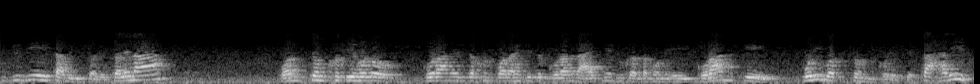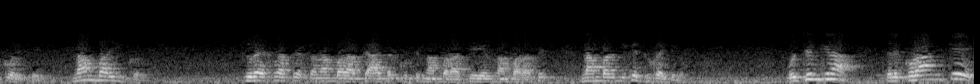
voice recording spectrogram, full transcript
কিছু দিয়েই তাবিজ চলে। চলে না? পঞ্চম ক্ষতি হল কোরআনের যখন বলা হয়েছে যে কোরআনের আয়াত নিয়ে ঢুকা, তখন এই কোরআনকে পরিবর্তন করেছে, তাহারিফ করেছে, নাম্বারিং করেছে। সুরাই ক্লাসে একটা নাম্বার আছে, আয়তাল কুসির নাম্বার আছে, এর নাম্বার আছে, নাম্বার লিখে ঢুকাই দিল। বুঝছেন কিনা? তাহলে কোরআনকে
